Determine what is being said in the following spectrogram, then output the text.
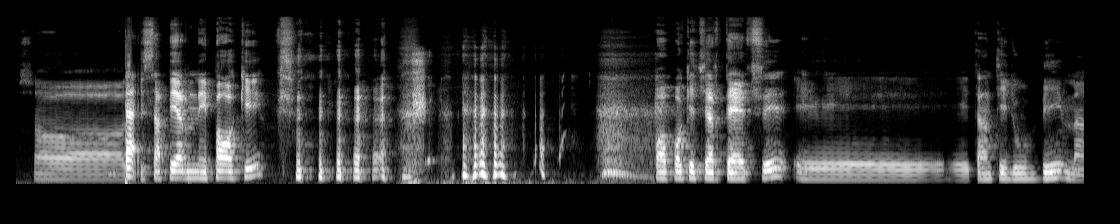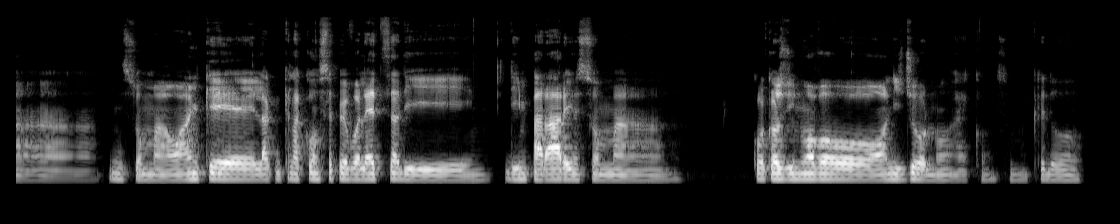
So Beh. di saperne poche. Ho poche certezze e, e tanti dubbi, ma insomma ho anche la, la consapevolezza di, di imparare, insomma, qualcosa di nuovo ogni giorno, ecco, insomma, credo...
